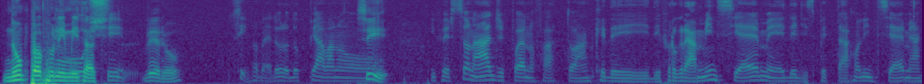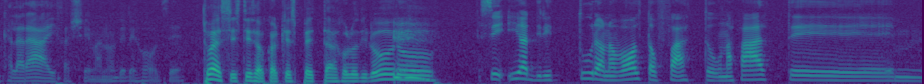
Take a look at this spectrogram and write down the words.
non proprio un'imitazione vero? Sì, vabbè, loro doppiavano Sì, i personaggi e poi hanno fatto anche dei, dei programmi insieme, degli spettacoli insieme, anche alla RAI facevano delle cose. tu hai assistito a qualche spettacolo di loro? Sì, io addirittura una volta ho fatto una parte mm,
